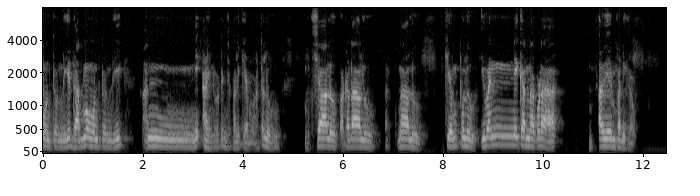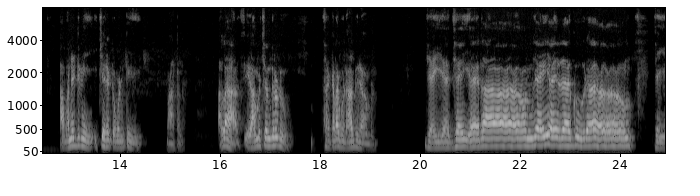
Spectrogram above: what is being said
ఉంటుంది ధర్మం ఉంటుంది అన్ని ఆయన నోటి నుంచి పలికే మాటలు ముత్యాలు పగడాలు రత్నాలు కెంపులు ఇవన్నీ కన్నా కూడా అవి ఏం పనికిరావు. అవన్నిటిని ఇచ్చేటటువంటి మాటలు. అలా శ్రీరామచంద్రుడు సకల గుణాభిరాముడు. జయ జయ రామ్ జయ రఘురామ్ జయ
